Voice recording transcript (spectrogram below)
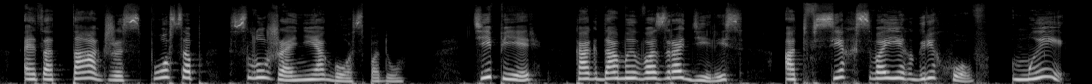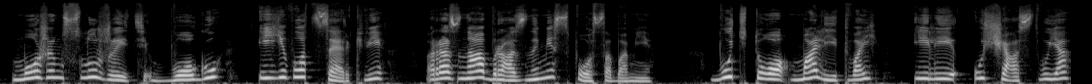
– это также способ служения Господу. Теперь, когда мы возродились от всех своих грехов, мы можем служить Богу и Его церкви разнообразными способами, будь то молитвой или участвуя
